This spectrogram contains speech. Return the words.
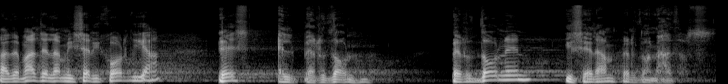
además de la misericordia, es el perdón. Perdonen y serán perdonados.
